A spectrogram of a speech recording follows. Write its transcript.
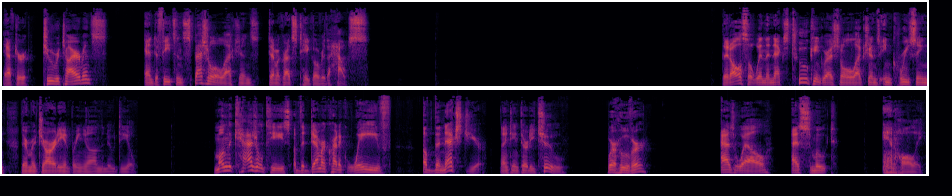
After two retirements and defeats in special elections, Democrats take over the House. They'd also win the next two congressional elections, increasing their majority and bringing on the New Deal. Among the casualties of the Democratic wave of the next year, 1932, were Hoover, as well as Smoot and Hawley.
